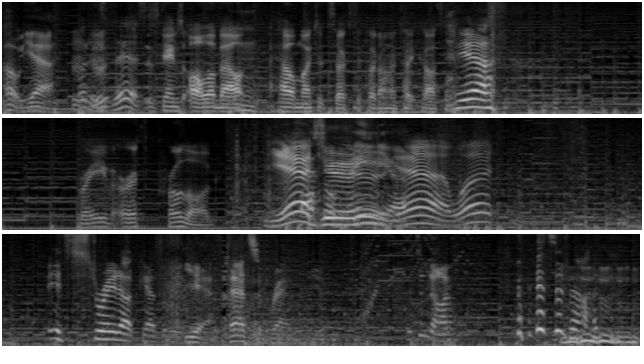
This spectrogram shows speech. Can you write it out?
Oh yeah. What is this? This game's all about how much it sucks to put on a tight costume. Yeah. Brave Earth Prologue. Yeah, dude. Yeah. What? It's straight up Castlevania. Yeah, that's a rad review. It's a nod. it's a nod.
